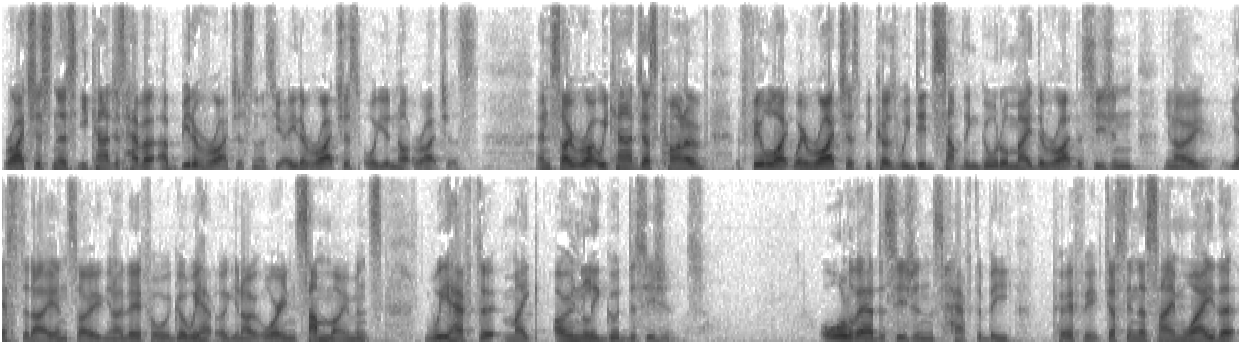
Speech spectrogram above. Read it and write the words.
Righteousness, you can't just have a, a bit of righteousness. You're either righteous or you're not righteous. And so right, we can't just kind of feel like we're righteous because we did something good or made the right decision, you know, yesterday, and so you know, therefore we're good. We have, you know, or in some moments, we have to make only good decisions. All of our decisions have to be perfect, just in the same way that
